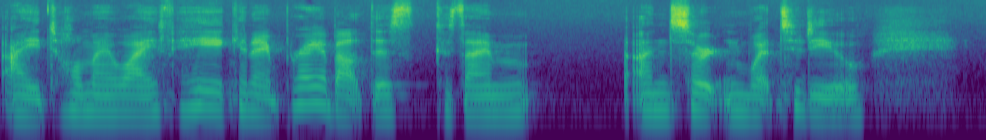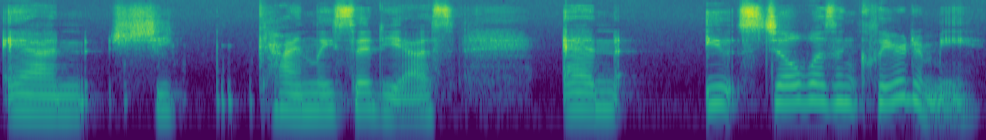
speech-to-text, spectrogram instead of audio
I told my wife, hey, can I pray about this? Because I'm uncertain what to do. And she kindly said yes. And it still wasn't clear to me.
